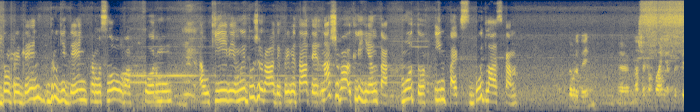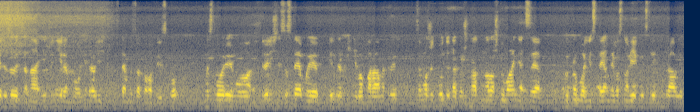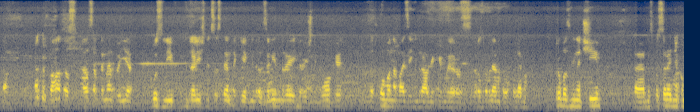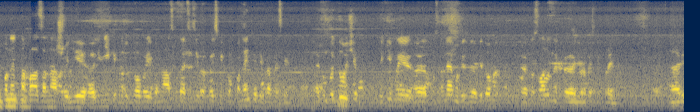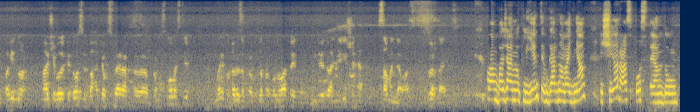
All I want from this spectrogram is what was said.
Добрий день, другий день промислового форуму у Києві. Ми дуже раді привітати нашого клієнта Motor Impex. Будь ласка. Добрий день. Е, Наша компанія спеціалізується на інженірингу гідравлічних систем високого тиску. Ми створюємо гідравлічні системи під необхідні вам параметри. Це можуть бути також на- налаштування, це випробувальні стенди, в основі яких стоїть гідравліка. Також багато асортименту є вузлів гідравлічних систем, такі як гідроциліндри, гідравлічні блоки. Додатково на базі гідравліки ми розробляємо та виставляємо трубозміначі, Е, безпосередньо компонентна база нашої е, лінійки продуктової вона складається з європейських компонентів, європейських е, комплектуючих, які ми поставляємо від відомих прославлених європейських брендів. Відповідно, маючи великий досвід в багатьох сферах е, промисловості, ми готові запропонувати індивідуальні рішення саме для вас. Звертайтеся. Вам бажаємо клієнтів гарного дня ще раз по стенду.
